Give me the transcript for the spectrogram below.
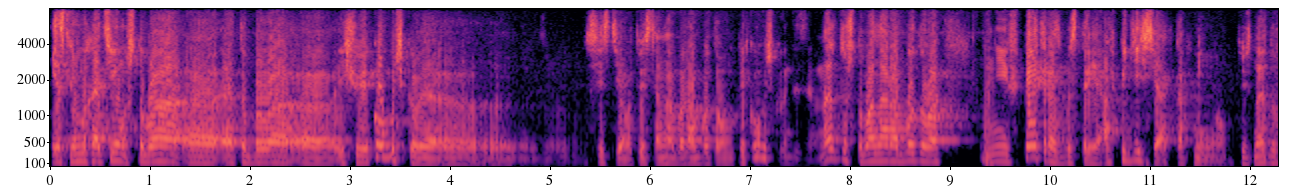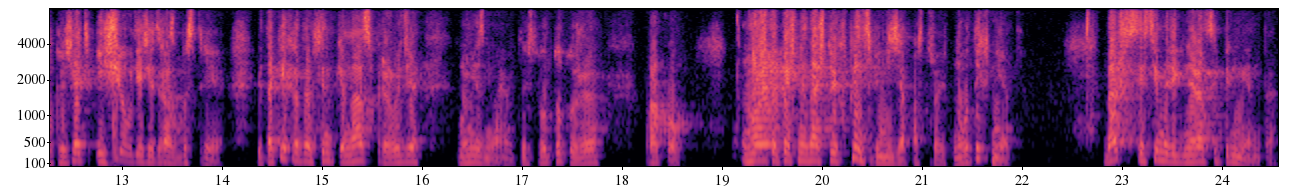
если мы хотим, чтобы э, это была еще и колбочковая система, то есть она бы работала при клубочках надо, чтобы она работала не в 5 раз быстрее, а в 50 как минимум. То есть надо выключать еще в 10 раз быстрее. И таких родопсин нас в природе мы не знаем. То есть вот тут уже прокол. Но это, конечно, не значит, что их в принципе нельзя построить, но вот их нет. Дальше система регенерации пигмента.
